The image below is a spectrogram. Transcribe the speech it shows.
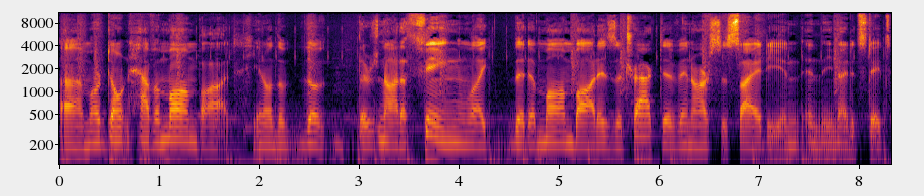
um, or don't have a mom bod. You know, the, the, there's not a thing like that a mom bod is attractive in our society in, in the United States,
